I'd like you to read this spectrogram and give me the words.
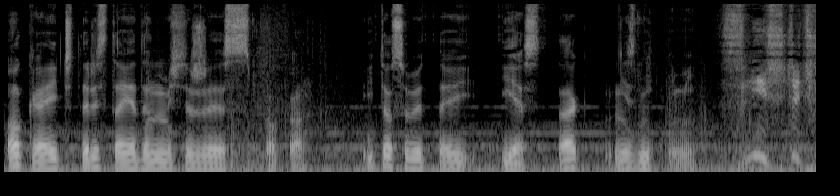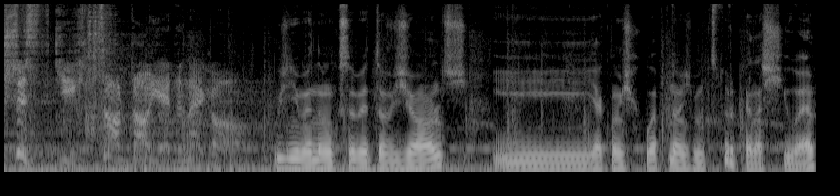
Okej, 401 myślę, że jest spoko. I to sobie tutaj jest, tak? Nie zniknie mi. Zniszczyć wszystkich co do jednego! Później będę mógł sobie to wziąć i jakąś chłepnąć miksturkę na siłę.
